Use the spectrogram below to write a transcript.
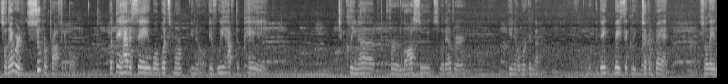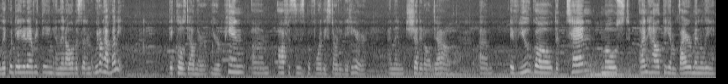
So they were super profitable. But they had to say, well, what's more, you know, if we have to pay to clean up for lawsuits, whatever, you know, we're gonna. They basically right. took a bet, so they liquidated everything, and then all of a sudden, we don't have money. They closed down their European um, offices before they started it here, and then shut it all down. Um, if you go the 10 most unhealthy, environmentally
